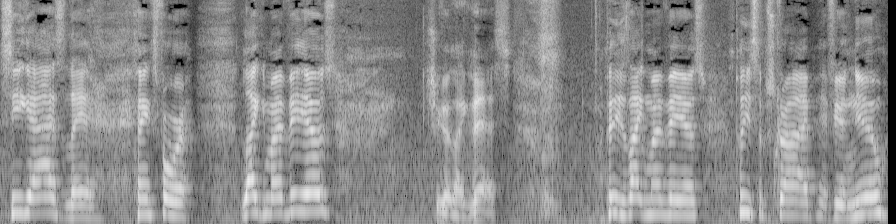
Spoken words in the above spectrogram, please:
See you guys later. Thanks for liking my videos. Should go like this. Please like my videos. Please subscribe if you're new.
